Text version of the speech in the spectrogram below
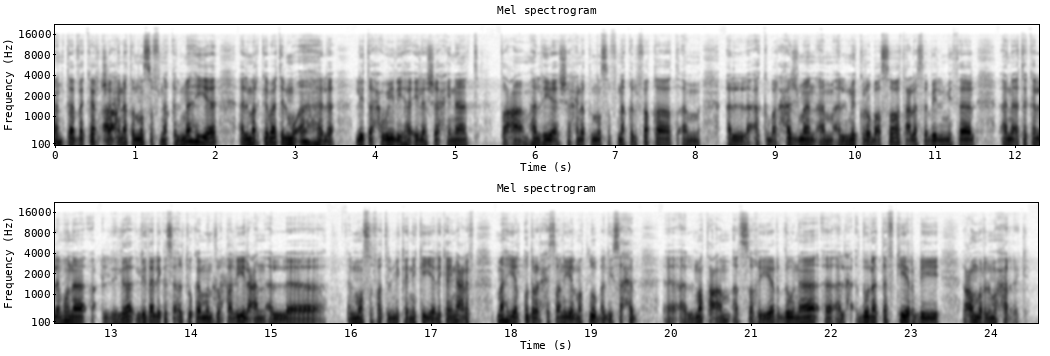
أنت ذكرت آه. شاحنات النصف نقل ما هي المركبات المؤهلة لتحويلها إلى شاحنات الطعام. هل هي شاحنات النصف نقل فقط أم الأكبر حجما أم الميكروباصات؟ على سبيل المثال أنا أتكلم هنا لذلك سألتك منذ قليل عن المواصفات الميكانيكية لكي نعرف ما هي القدرة الحصانية المطلوبة لسحب المطعم الصغير دون دون التفكير بعمر المحرك.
